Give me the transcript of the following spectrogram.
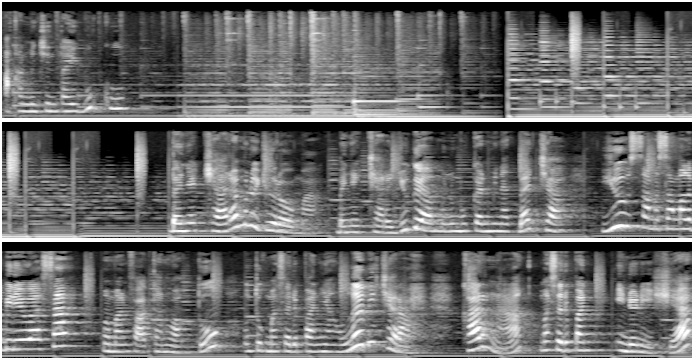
akan mencintai buku. Banyak cara menuju Roma, banyak cara juga menumbuhkan minat baca. Yuk sama-sama lebih dewasa, memanfaatkan waktu untuk masa depan yang lebih cerah. Karena masa depan Indonesia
